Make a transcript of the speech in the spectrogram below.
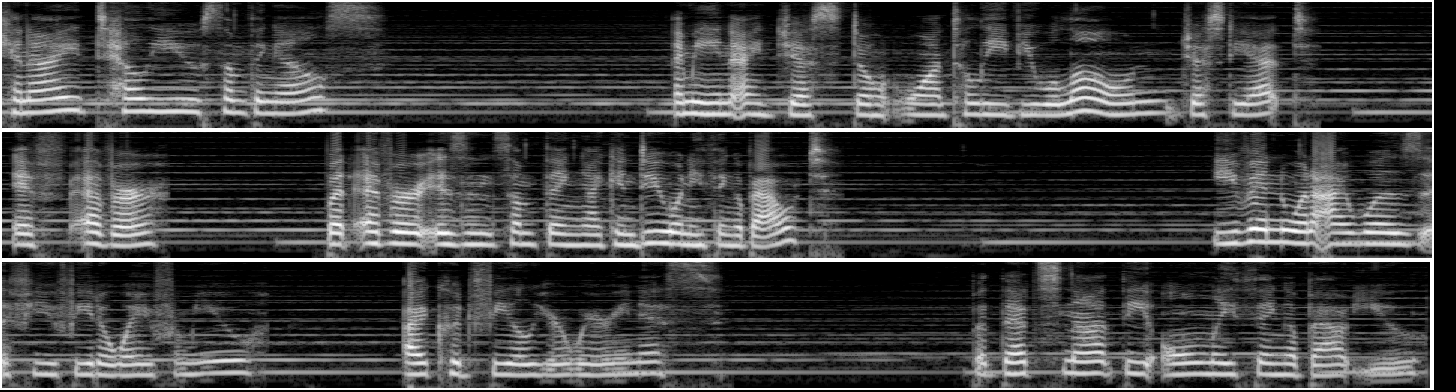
Can I tell you something else? I mean, I just don't want to leave you alone just yet. If ever. But ever isn't something I can do anything about. Even when I was a few feet away from you, I could feel your weariness. But that's not the only thing about you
